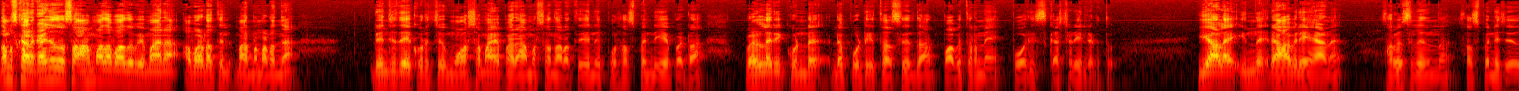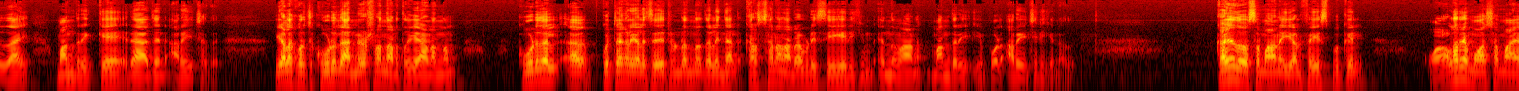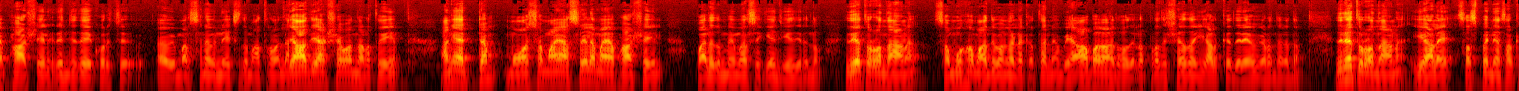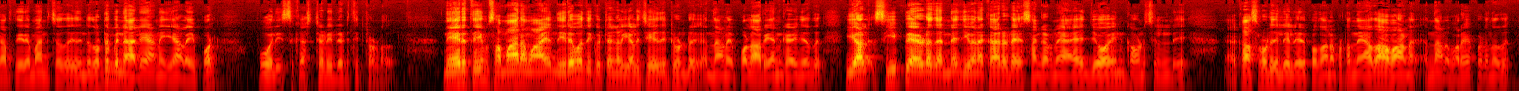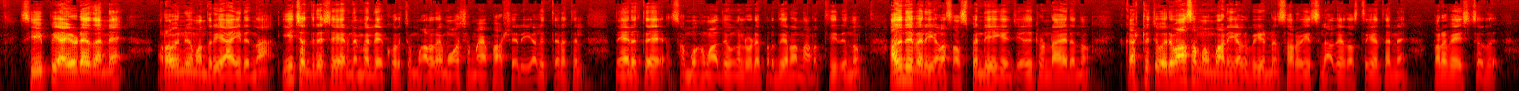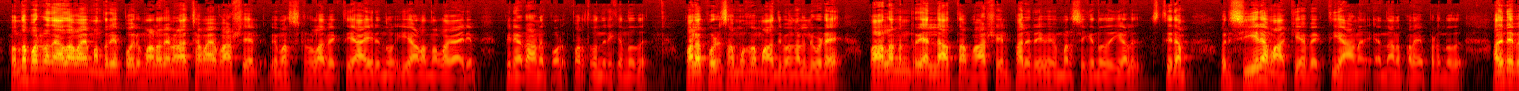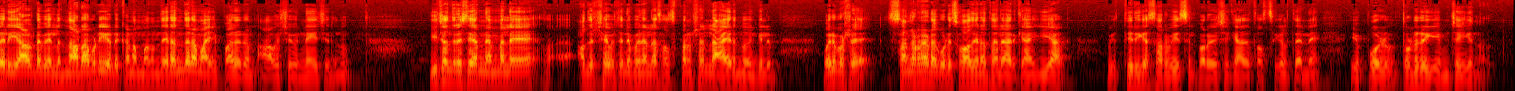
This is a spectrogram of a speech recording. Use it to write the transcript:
നമസ്കാരം. കഴിഞ്ഞ ദിവസം അഹമ്മദാബാദ് വിമാന അപകടത്തിൽ മരണമടഞ്ഞ രഞ്ജിതയെക്കുറിച്ച് മോശമായ പരാമർശം നടത്തിയതിന് ഇപ്പോൾ സസ്പെൻഡ് ചെയ്യപ്പെട്ട വെള്ളരിക്കുണ്ട് ഡെപ്യൂട്ടി തഹസീൽദാർ പവിത്രനെ പോലീസ് കസ്റ്റഡിയിലെടുത്തു. ഇയാളെ ഇന്ന് രാവിലെയാണ് സർവീസിൽ നിന്ന് സസ്പെൻഡ് ചെയ്തതായി മന്ത്രി കെ രാജൻ അറിയിച്ചത്. ഇയാളെക്കുറിച്ച് കൂടുതൽ അന്വേഷണം നടത്തുകയാണെന്നും കൂടുതൽ കുറ്റങ്ങൾ ഇയാൾ ചെയ്തിട്ടുണ്ടെന്ന് തെളിഞ്ഞാൽ കർശന നടപടി സ്വീകരിക്കും എന്നുമാണ് മന്ത്രി ഇപ്പോൾ അറിയിച്ചിരിക്കുന്നത്. കഴിഞ്ഞ ദിവസമാണ് ഇയാൾ ഫേസ്ബുക്കിൽ വളരെ മോശമായ ഭാഷയിൽ രഞ്ജിതയെക്കുറിച്ച് വിമർശനം ഉന്നയിച്ചത് മാത്രമല്ല ജാതിയാക്ഷേപം നടത്തുകയും അങ്ങേയറ്റം മോശമായ അശ്ലീലമായ ഭാഷയിൽ പലതും വിമർശിക്കുകയും ചെയ്തിരുന്നു. ഇതേ തുടർന്നാണ് സമൂഹ മാധ്യമങ്ങളിലൊക്കെ തന്നെ വ്യാപക തോതിലുള്ള പ്രതിഷേധം ഇയാൾക്കെതിരെ ഉയർന്നിരുന്നു ഇതിനെ തുടർന്നാണ് ഇയാളെ സസ്പെൻഡ് ചെയ്യാൻ സർക്കാർ തീരുമാനിച്ചത്. ഇതിന്റെ തൊട്ടു പിന്നാലെയാണ് ഇയാളെ ഇപ്പോൾ പോലീസ് കസ്റ്റഡിയിലെടുത്തിട്ടുള്ളത്. നേരത്തെയും സമാനമായ നിരവധി കുറ്റങ്ങൾ ഇയാൾ ചെയ്തിട്ടുണ്ട് എന്നാണ് ഇപ്പോൾ അറിയാൻ കഴിഞ്ഞത്. ഇയാൾ സി പി ഐയുടെ തന്നെ ജീവനക്കാരുടെ സംഘടനയായ ജോയിന്റ് കൗൺസിലിന്റെ കാസർഗോഡ് ജില്ലയിലെ ഒരു പ്രധാനപ്പെട്ട നേതാവാണ് എന്നാണ് പറയപ്പെടുന്നത്. സി പി ഐയുടെ തന്നെ റവന്യൂ മന്ത്രിയായിരുന്ന ഇ ചന്ദ്രശേഖരൻ എം എൽ എക്കുറിച്ചും വളരെ മോശമായ ഭാഷയിൽ ഇയാൾ ഇത്തരത്തിൽ നേരത്തെ സമൂഹ മാധ്യമങ്ങളിലൂടെ പ്രതികരണം നടത്തിയിരുന്നു. അതിന്റെ പേര് ഇയാളെ സസ്പെൻഡ് ചെയ്യുകയും ചെയ്തിട്ടുണ്ടായിരുന്നു. കഷ്ടിച്ച് ഒരു മാസം മുമ്പാണ് ഇയാൾ വീണ്ടും സർവീസിൽ അതേ തസ്തികയിൽ തന്നെ പ്രവേശിച്ചത്. സ്വന്തം പാർട്ടിയുടെ നേതാവായ മന്ത്രിയെപ്പോലും വളരെ മ്ലേച്ഛമായ ഭാഷയിൽ വിമർശിച്ചിട്ടുള്ള വ്യക്തിയായിരുന്നു ഇയാളെന്നുള്ള കാര്യം പിന്നീടാണ് ഇപ്പോൾ പുറത്തു വന്നിരിക്കുന്നത് പലപ്പോഴും സമൂഹ മാധ്യമങ്ങളിലൂടെ പാർലമെന്ററി അല്ലാത്ത ഭാഷയിൽ പലരെയും വിമർശിക്കുന്നത് ഇയാൾ സ്ഥിരം ഒരു ശീലമാക്കിയ വ്യക്തിയാണ് എന്നാണ് പറയപ്പെടുന്നത്. അതിന്റെ പേരിൽ ഇയാളുടെ പേരിൽ നടപടിയെടുക്കണമെന്ന് നിരന്തരമായി പലരും ആവശ്യം ഉന്നയിച്ചിരുന്നു. ഈ ചന്ദ്രശേഖരൻ എം എൽ എ അധിക്ഷേപത്തിന്റെ പിന്നാലെ സസ്പെൻഷനിലായിരുന്നുവെങ്കിലും ഒരുപക്ഷെ സംഘടനയുടെ കൂടി സ്വാധീനത്താലായിരിക്കാം ഇയാൾ തിരികെ സർവീസിൽ പ്രവേശിക്കാൻ അത് തസ്തികയിൽ തന്നെ ഇപ്പോഴും തുടരുകയും ചെയ്യുന്നത്.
